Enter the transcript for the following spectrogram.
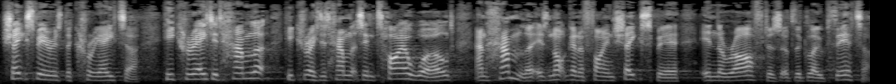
Shakespeare is the creator. He created Hamlet. He created Hamlet's entire world. And Hamlet is not going to find Shakespeare in the rafters of the Globe Theatre.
